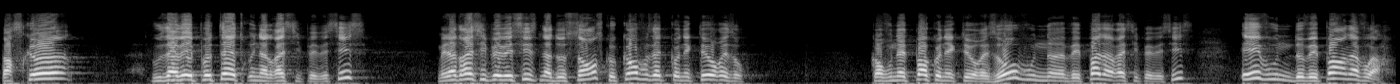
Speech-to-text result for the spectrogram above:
Parce que vous avez peut-être une adresse IPv6, mais l'adresse IPv6 n'a de sens que quand vous êtes connecté au réseau. Quand vous n'êtes pas connecté au réseau, vous n'avez pas d'adresse IPv6 et vous ne devez pas en avoir.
